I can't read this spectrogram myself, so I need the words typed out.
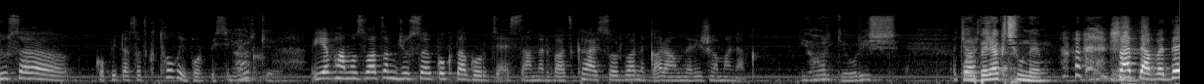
ջուսը կոպիտ ասած կթողի որպեսի Իհարկե։ Եվ համոզված եմ ջուսը կօգտագործի այս սանրվածքը այսօրվա նկարահանումների ժամանակ։ Իհարկե, ուրիշ Չկա։ չունեմ։ Շատ լավ է։ Դե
